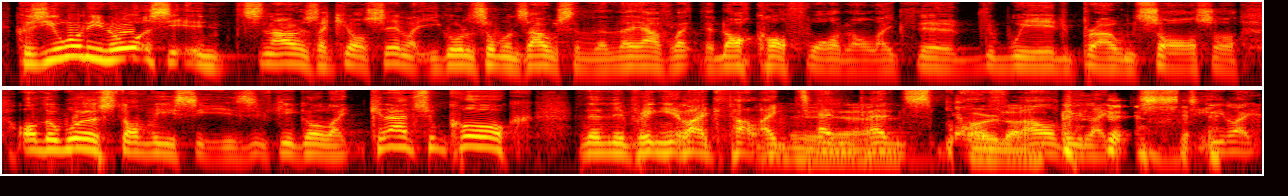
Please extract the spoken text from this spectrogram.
because you only notice it in scenarios like you're saying, like you go to someone's house and then they have like the knockoff one or like the the weird brown sauce or or the worst obviously is if you go like, can I have some coke? And then they bring you like that like ten Yeah, pence bottle cola. Aldi, like like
